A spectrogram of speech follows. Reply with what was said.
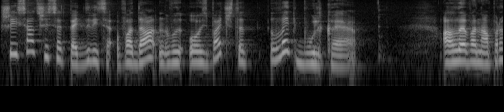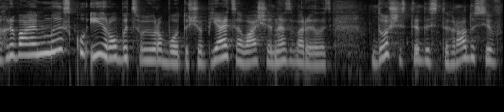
60-65. Дивіться, вода, ось бачите, ледь булькає. Але вона прогріває миску і робить свою роботу, щоб яйця ваші не зварились. До 60 градусів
